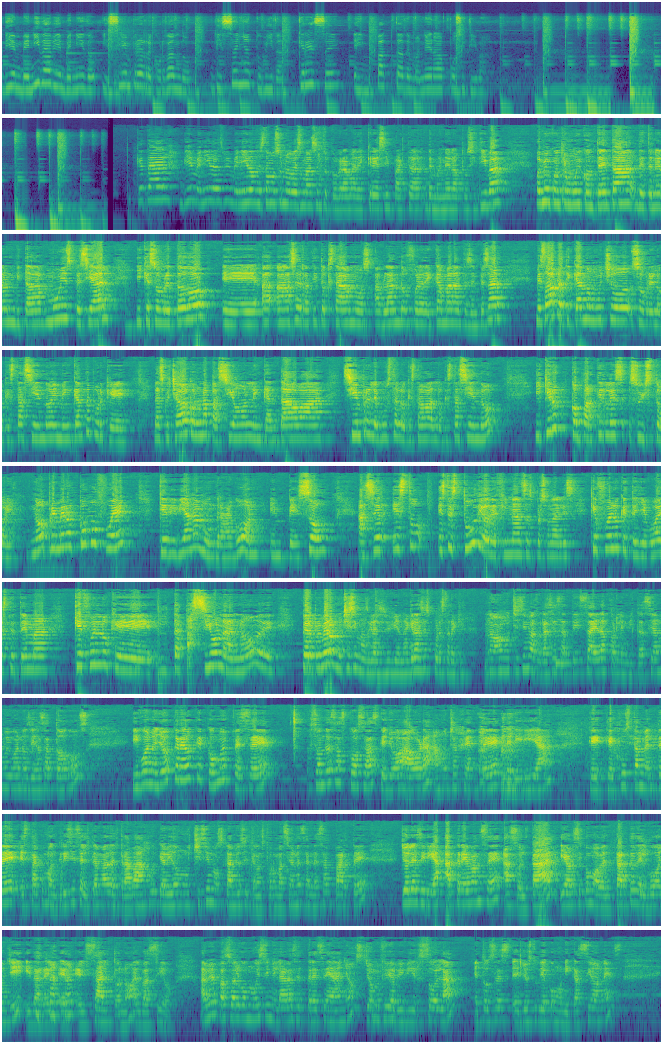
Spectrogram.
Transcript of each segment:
Bienvenida, bienvenido y siempre recordando, diseña tu vida, crece e impacta de manera positiva. ¿Qué tal? Bienvenidas, bienvenidos. Estamos una vez más en tu programa de Crece, impacta de manera positiva. Hoy me encuentro muy contenta de tener una invitada muy especial y que sobre todo eh, hace ratito que estábamos hablando fuera de cámara antes de empezar, me estaba platicando mucho sobre lo que está haciendo y me encanta porque la escuchaba con una pasión, le encantaba, siempre le gusta lo que estaba, lo que está haciendo y quiero compartirles su historia, ¿no? Primero, ¿cómo fue que Viviana Mondragón empezó a hacer esto, este estudio de finanzas personales? ¿Qué fue lo que te llevó a este tema? ¿Qué fue lo que te apasiona, no? Eh, pero primero, muchísimas gracias, Viviana. Gracias por estar aquí. No, muchísimas gracias a ti, Zaida, por la invitación. Muy buenos días a todos. Y bueno, yo creo que como empecé, son de esas cosas que yo ahora a mucha gente le diría que, que, justamente está como en crisis el tema del trabajo y que ha habido muchísimos cambios y transformaciones en esa parte. Yo les diría, atrévanse a soltar y ahora sí como aventarte del bungee y dar el, el, salto, ¿no? Al vacío. A mí me pasó algo muy similar hace 13 años. Yo me fui a vivir sola entonces eh, yo estudié comunicaciones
